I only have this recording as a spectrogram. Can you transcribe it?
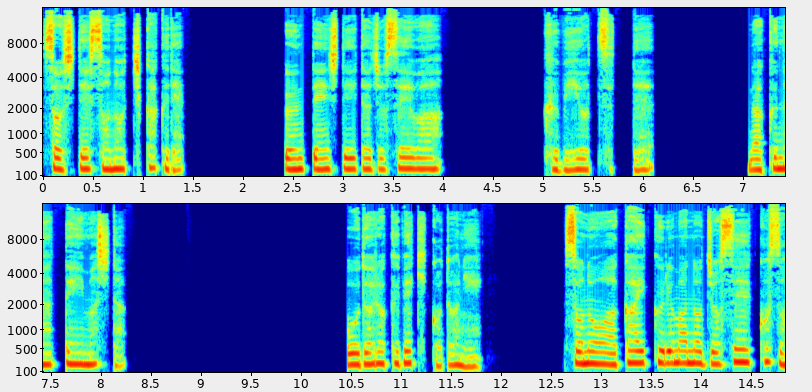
そしてその近くで、運転していた女性は首をつって亡くなっていました。驚くべきことに、その赤い車の女性こそ、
